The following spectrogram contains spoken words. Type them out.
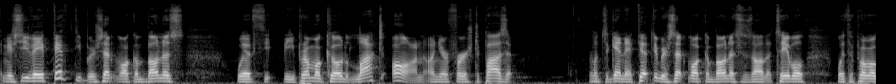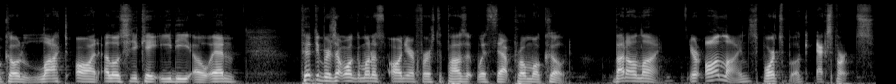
and receive a 50% welcome bonus with the promo code LOCKED ON on your first deposit. Once again, a 50% welcome bonus is on the table with the promo code LOCKED ON, L O C K E D O N. 50% welcome bonus on your first deposit with that promo code. Bet online, your online sportsbook experts.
